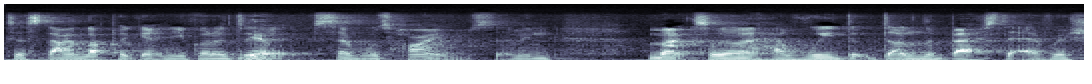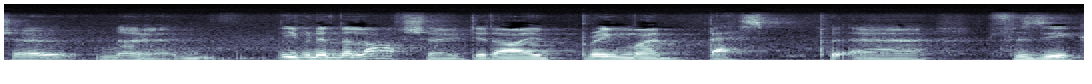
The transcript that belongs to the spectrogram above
to stand up again. You've got to do Yep. it several times. I mean, Max and I have we done the best at every show? No. And even in the last show, did I bring my best uh, physique?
